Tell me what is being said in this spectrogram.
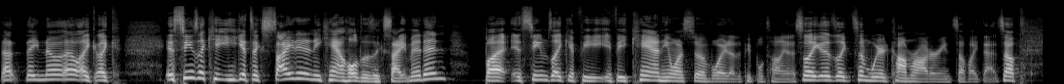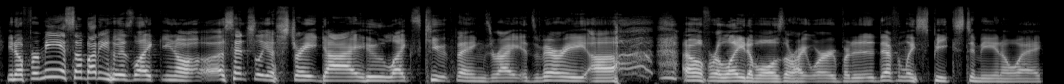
that they know that like like it seems like he, he gets excited and he can't hold his excitement in but it seems like if he if he can he wants to avoid other people telling that so like it's like some weird camaraderie and stuff like that so you know for me as somebody who is like you know essentially a straight guy who likes cute things right it's very uh I don't know if relatable is the right word, but it definitely speaks to me in a way.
